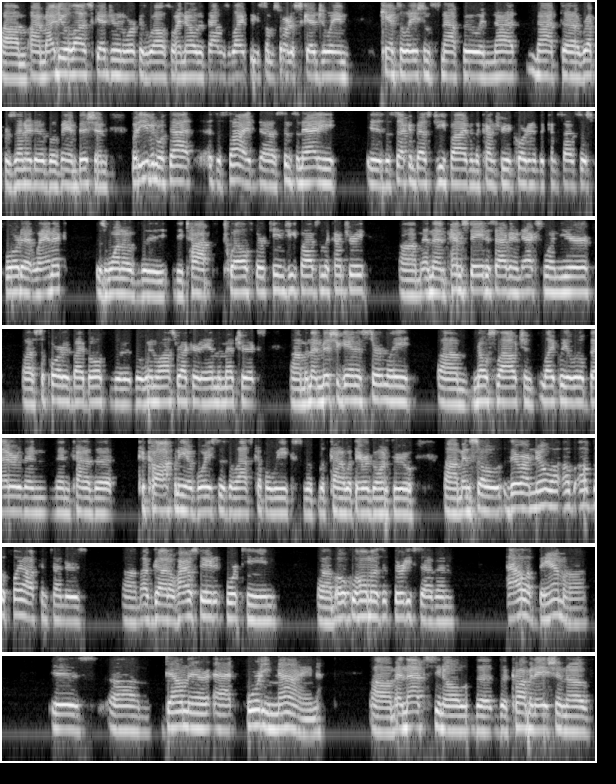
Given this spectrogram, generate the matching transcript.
um, I do a lot of scheduling work as well, so I know that that was likely some sort of scheduling cancellation snafu and not not uh, representative of ambition. But even with that as a side, uh, Cincinnati is the second best G5 in the country according to the consensus. Florida Atlantic is one of the the top 12, 13 G5s in the country. Um, and then Penn State is having an excellent year, uh, supported by both the, the win loss record and the metrics. Um, and then Michigan is certainly um, no slouch and likely a little better than than kind of the cacophony of voices the last couple weeks with, with kind of what they were going through. Um, and so there are no of, of the playoff contenders. Um, I've got Ohio State at 14, um, Oklahoma's at 37, Alabama is um, down there at 49, um, and that's you know the the combination of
